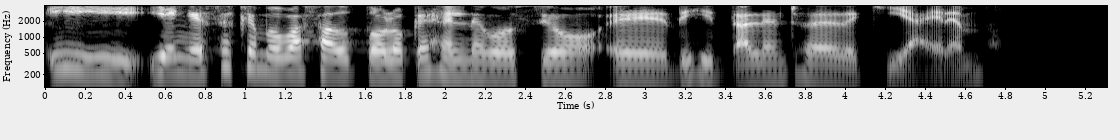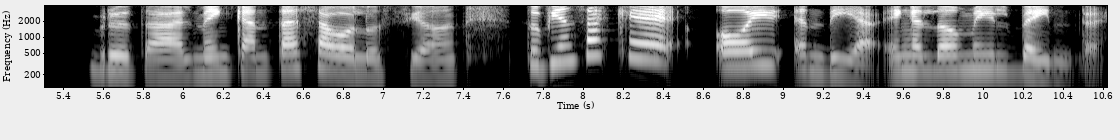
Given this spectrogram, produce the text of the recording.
Y, en eso es que me he basado todo lo que es el negocio eh, digital dentro de The Key Item. Brutal, me encanta esa evolución. ¿Tú piensas que hoy en día, en el 2020,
